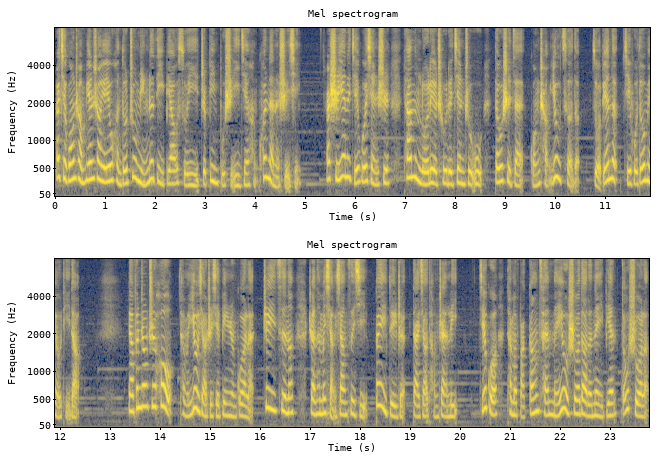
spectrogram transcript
而且广场边上也有很多著名的地标，所以这并不是一件很困难的事情。而实验的结果显示，他们罗列出的建筑物都是在广场右侧的，左边的几乎都没有提到。两分钟之后，他们又叫这些病人过来。这一次呢，让他们想象自己背对着大教堂站立。结果，他们把刚才没有说到的那一边都说了，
